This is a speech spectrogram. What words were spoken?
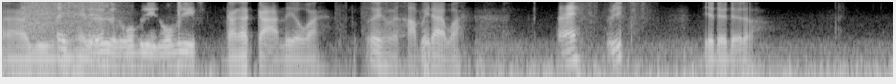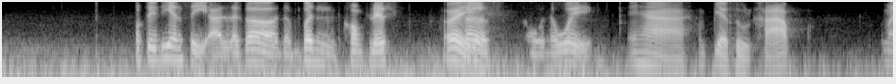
อ่ายืนเอ้ยยิงให้เลยเออรู้ไปดิรู้ไปดิกลางอากาศเลยเหรอวะเอ้ยทำไมคาบไม่ได้วะไหนดูดิเดี๋ยวเดี๋ยวเดี๋ยวเดี๋ยวออ s ซิเดียนสี่อัน แล้วก็ดับเบิลคอมเพลสเฮ้ยเตอร์โอ้นะเว้ยไอ้ห่ามันเปลี่ยนสูตรครับทำไม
